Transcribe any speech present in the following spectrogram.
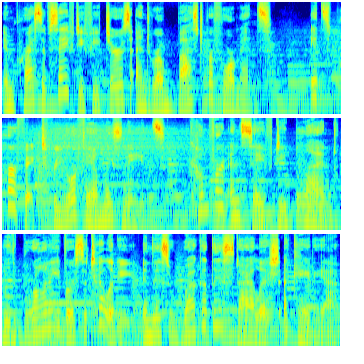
impressive safety features, and robust performance. It's perfect for your family's needs. Comfort and safety blend with brawny versatility in this ruggedly stylish Acadia.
